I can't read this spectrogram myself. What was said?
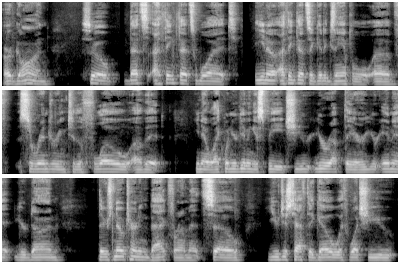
are gone. So that's i think that's what you know i think that's a good example of surrendering to the flow of it. You know like when you're giving a speech you're you're up there you're in it you're done. There's no turning back from it. So you just have to go with what you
